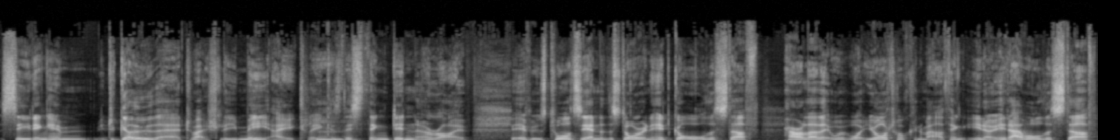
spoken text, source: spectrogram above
seeding him to go there to actually meet Akeley because mm. this thing didn't arrive. If it was towards the end of the story and he'd got all the stuff, parallel it with what you're talking about, I think you know he'd have all the stuff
